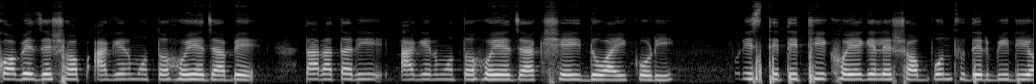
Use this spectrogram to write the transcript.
কবে যে সব আগের মতো হয়ে যাবে, তাড়াতাড়ি আগের মতো হয়ে যাক সেই দোয়াই করি। পরিস্থিতি ঠিক হয়ে গেলে সব বন্ধুদের ভিডিও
